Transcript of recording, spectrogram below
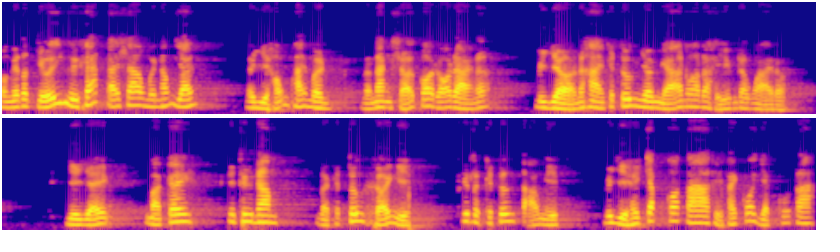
Còn người ta chửi người khác, tại sao mình không giận tại vì không phải mình, là năng sở có rõ ràng đó bây giờ nó hai cái tướng nhân ngã nó đã hiện ra ngoài rồi. Vì vậy mà cái cái thứ năm là cái tướng khởi nghiệp, tức là cái tướng tạo nghiệp. Bởi vì hãy chấp có ta thì phải có vật của ta,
